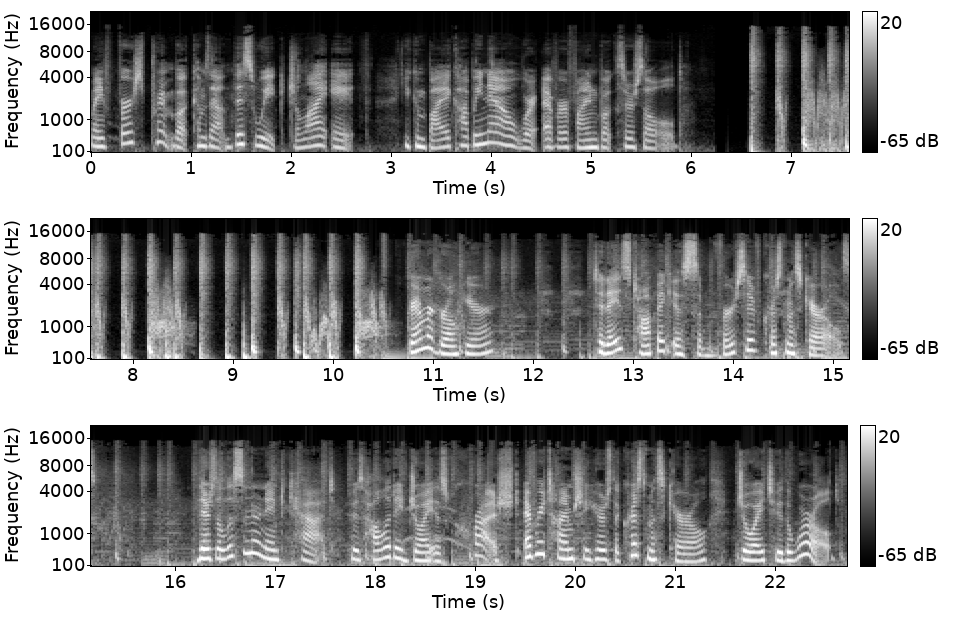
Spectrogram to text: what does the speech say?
My first print book comes out this week, July 8th. You can buy a copy now wherever fine books are sold. Grammar Girl here. Today's topic is subversive Christmas carols. There's a listener named Kat whose holiday joy is crushed every time she hears the Christmas carol, Joy to the World.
